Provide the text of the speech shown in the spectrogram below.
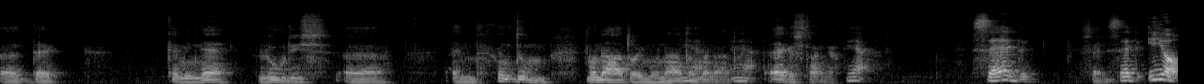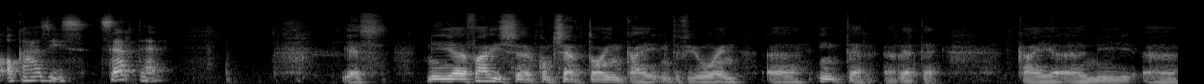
uh, de che mi ne ludis uh, en dum monato in monato yeah, monato. yeah. ege stranga. Yeah. sed sed. sed io occasis certe? Yes. Ni uh, faris uh, concertoin kai interviewoin uh, eh, interrete. Kai uh, ni uh,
